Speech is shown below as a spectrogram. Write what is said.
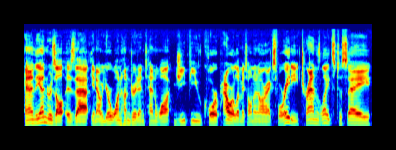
and the end result is that, you know, your 110 watt GPU core power limit on an RX 480 translates to, say,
